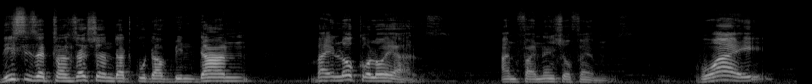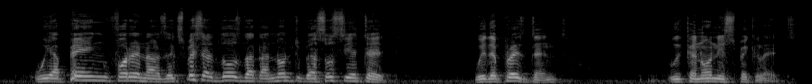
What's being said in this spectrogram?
this is a transaction that could have been done by local lawyers and financial firms. Why we are paying foreigners, especially those that are known to be associated with the president, we can only speculate.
